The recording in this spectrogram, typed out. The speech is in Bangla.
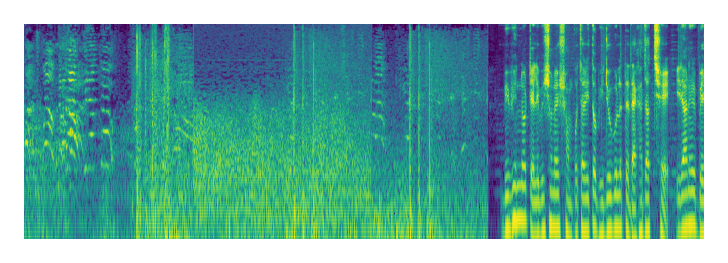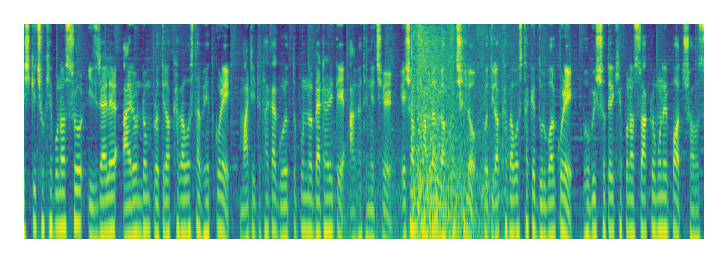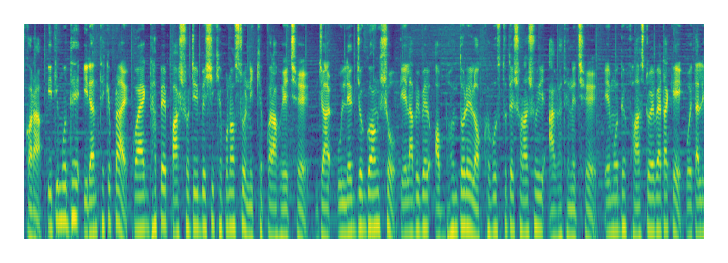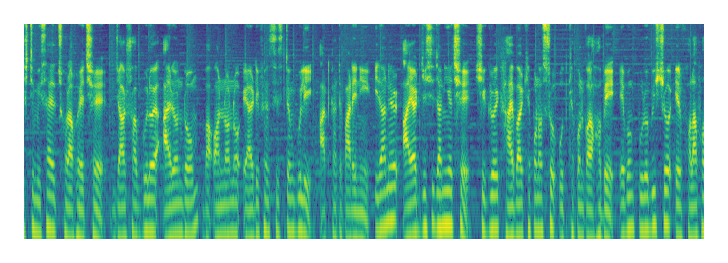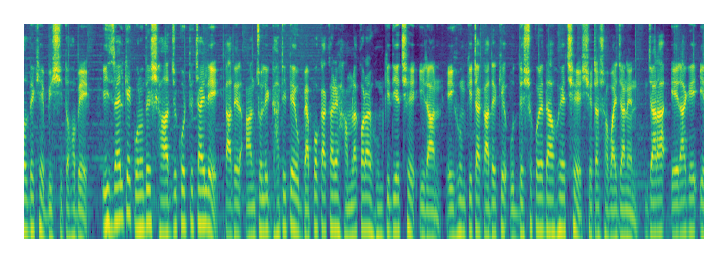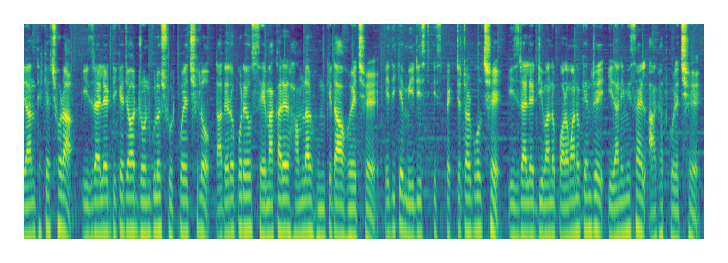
Направо! Направо! Направо! বিভিন্ন টেলিভিশনের সম্প্রচারিত ভিডিওগুলোতে দেখা যাচ্ছে, ইরানের বেশ কিছু ক্ষেপণাস্ত্র, ইসরায়েলের আয়রনডোম প্রতিরক্ষা ব্যবস্থা ভেদ করে মাটিতে থাকা গুরুত্বপূর্ণ ব্যাটারিতে আঘাত এনেছে। এসব হামলার লক্ষ্য ছিল প্রতিরক্ষা ব্যবস্থাকে দুর্বল করে ভবিষ্যতের ক্ষেপণাস্ত্র আক্রমণের পথ সহজ করা। ইতিমধ্যে ইরান থেকে প্রায় কয়েক ধাপে পাঁচশোটির বেশি ক্ষেপণাস্ত্র নিক্ষেপ করা হয়েছে, যার উল্লেখযোগ্য অংশ তেল আবিবের অভ্যন্তরে লক্ষ্যবস্তুতে সরাসরি আঘাত এনেছে। এর মধ্যে ফার্স্ট ওয়েভ অ্যাটাকে পঁয়তাল্লিশটি মিসাইল ছোড়া হয়েছে, যার সবগুলো আয়রন ডোম বা অন্যান্য এয়ার ডিফেন্স সিস্টেমগুলি আটকাতে পারেনি। ইরানের আইআরজিসি জানিয়েছে, শীঘ্রই খাইবার ক্ষেপণাস্ত্র উৎক্ষেপণ করা হবে এবং পুরো বিশ্ব এর ফলাফল দেখে বিস্মিত হবে। ইসরায়েলকে কোনো দেশ সাহায্য করতে চাইলে তাদের আঞ্চলিক ঘাঁটিতেও ব্যাপক আকারে হামলা করার হুমকি দিয়েছে ইরান। এই হুমকিটা কাদেরকে উদ্দেশ্য করে দেওয়া হয়েছে সেটা সবাই জানেন। যারা এর আগে ইরান থেকে ছোড়া ইসরায়েলের দিকে যাওয়া ড্রোনগুলো শ্যুট করেছিল, তাদের ওপরেও সেম আকারের হামলার হুমকি দেওয়া হয়েছে। এদিকে মিড ইস্ট স্পেকটেটর বলছে, ইসরায়েলের ডিমানো পরমাণু কেন্দ্রে ইরানি মিসাইল আঘাত করেছে।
